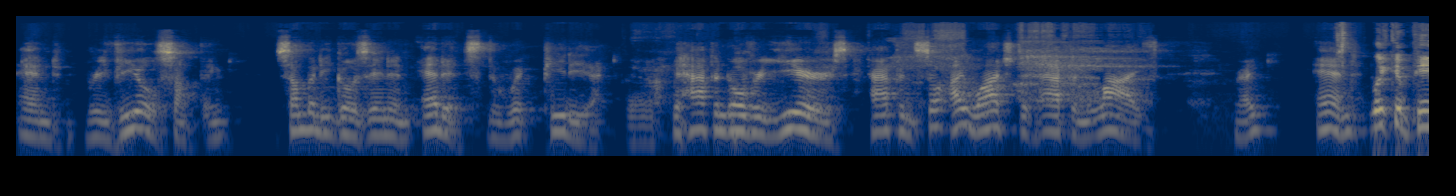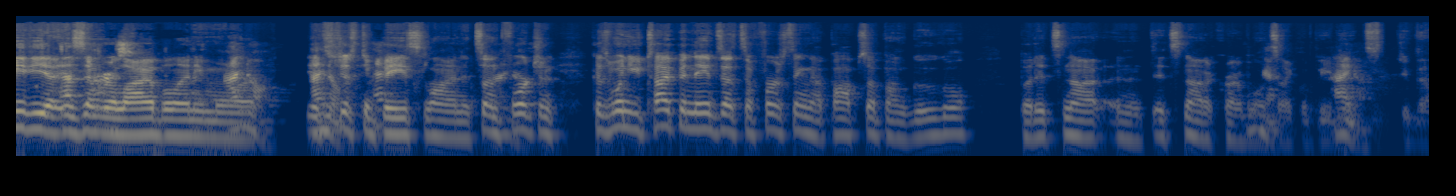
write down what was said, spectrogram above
and reveal something, somebody goes in and edits the Wikipedia. Yeah. It happened over years. Happened so I watched it happen live, right? And Wikipedia isn't first- reliable anymore. I know. It's just a baseline. It's unfortunate because when you type in names, that's the first thing that pops up on Google. but it's not an it's not a credible Yeah, encyclopedia. I know. It's too bad.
